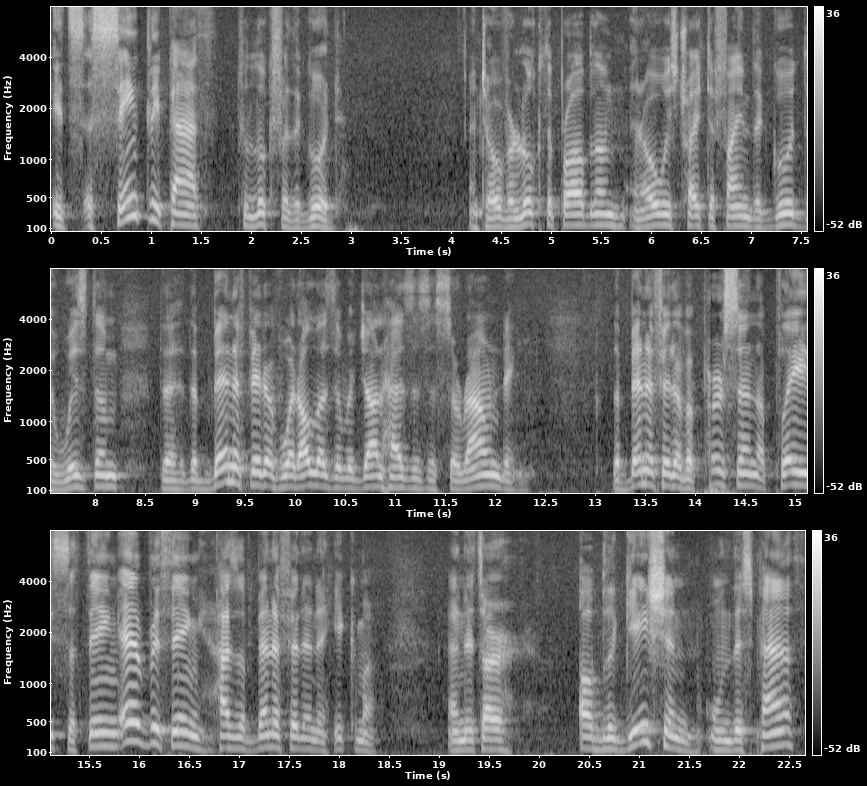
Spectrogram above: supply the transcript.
It's a saintly path to look for the good and to overlook the problem and always try to find the good, the wisdom, the, the benefit of what Allah has as a surrounding the benefit of a person, a place, a thing, everything has a benefit and a hikmah. And it's our obligation on this path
